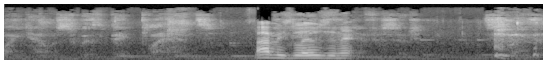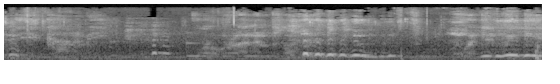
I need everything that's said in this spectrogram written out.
White House with big plans. Bobby's losing it. Deficit, strengthen the economy, lower unemployment. What did we get?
